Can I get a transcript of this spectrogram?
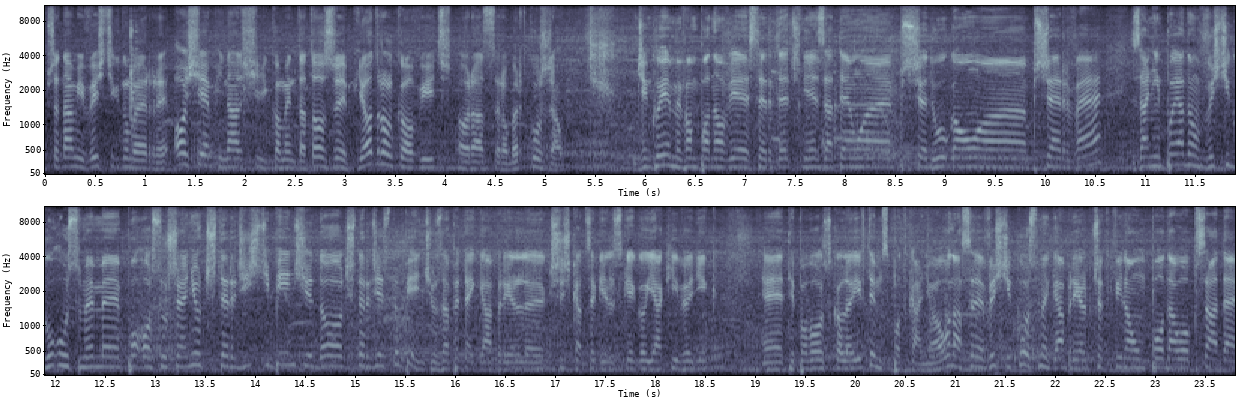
Przed nami wyścig numer 8 i nasi komentatorzy Piotr Olkowicz oraz Robert Kurzał. Dziękujemy Wam panowie serdecznie za tę e, przedługą e, przerwę. Zanim pojadą w wyścigu ósmym e, po osuszeniu 45 do 45. Zapytaj Gabriel Krzyśka Cegielskiego, jaki wynik typował z kolei w tym spotkaniu. A u nas wyścig ósmy. Gabriel przed chwilą podał obsadę.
